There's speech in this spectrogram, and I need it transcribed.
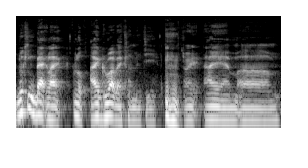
looking back, like, look, I grew up at Clementi, right? I am, um,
